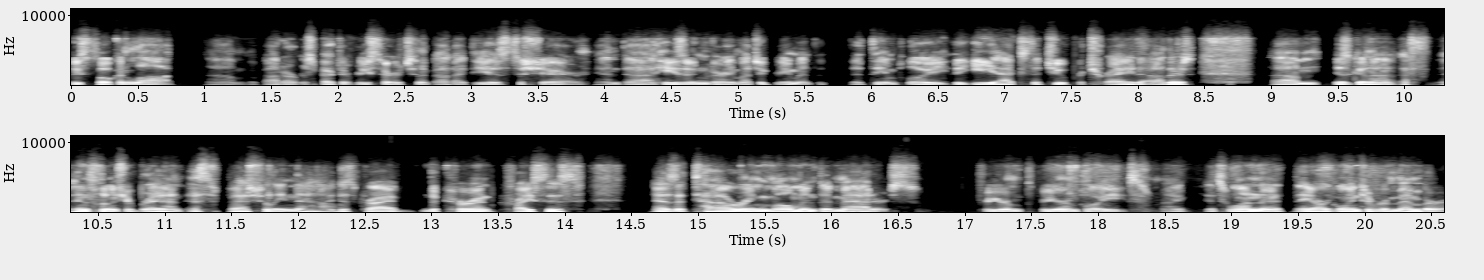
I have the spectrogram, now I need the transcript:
we've spoken a lot um, about our respective research and about ideas to share. And uh, he's in very much agreement that, that, the employee, the EX that you portray to others, um, is going to influence your brand, especially now. I describe the current crisis as a towering moment that matters for your for your employees right it's one that they are going to remember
